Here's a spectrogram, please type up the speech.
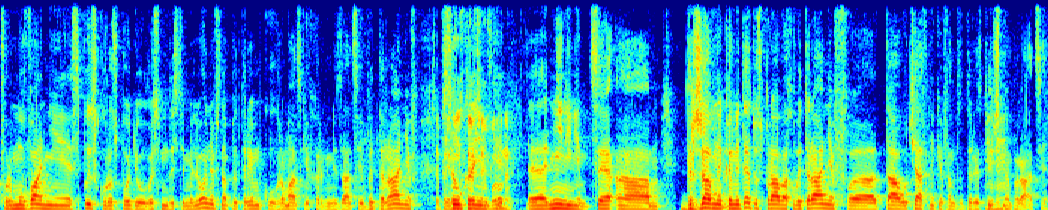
формуванні списку розподілу 80 мільйонів на підтримку громадських організацій ветеранів Це всеукраїнських. оборони? Е, Ні, ні, ні. Це е, Державний комітет у справах ветеранів е, та учасників антитерористичної операції.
